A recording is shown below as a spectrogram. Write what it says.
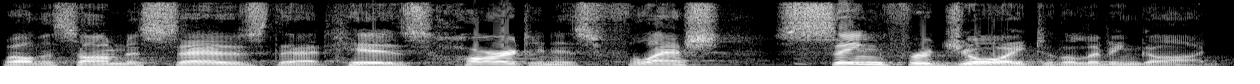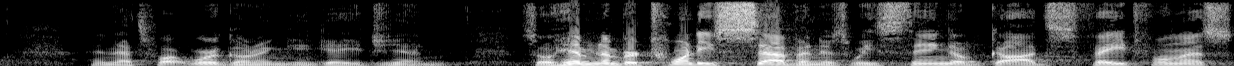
Well, the psalmist says that his heart and his flesh sing for joy to the living God. And that's what we're going to engage in. So, hymn number 27, as we sing of God's faithfulness,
